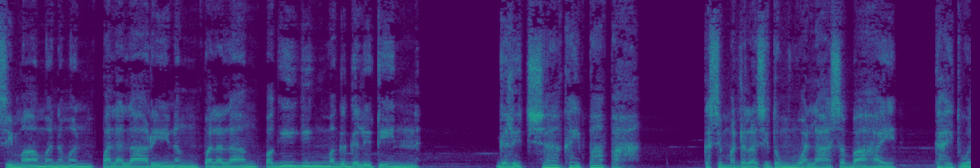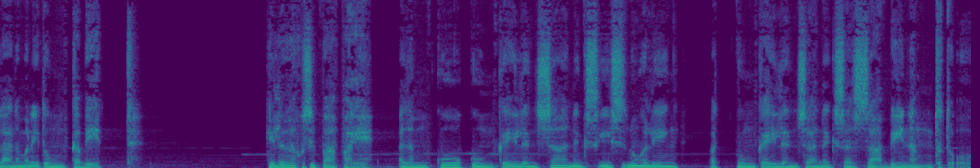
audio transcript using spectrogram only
Si mama naman palalari ng palalang pagiging magagalitin. Galit siya kay papa kasi madalas itong wala sa bahay kahit wala naman itong kabit. Kilala ko si papa eh. Alam ko kung kailan siya nagsisinungaling at kung kailan siya nagsasabi ng totoo.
